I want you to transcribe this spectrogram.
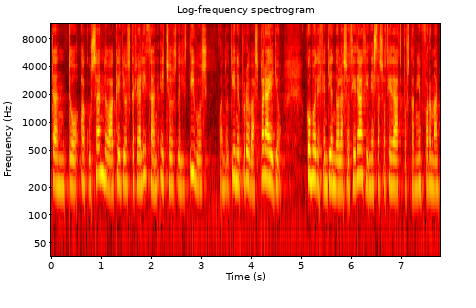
tanto acusando a aquellos que realizan hechos delictivos cuando tiene pruebas para ello, como defendiendo a la sociedad y en esta sociedad pues también forman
